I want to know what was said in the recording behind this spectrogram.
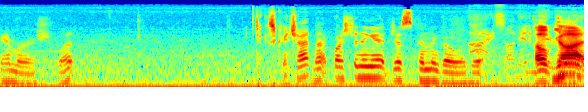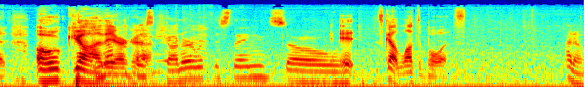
Amerish? What? Take a screenshot. Not questioning it, just gonna go with it. Oh god. Oh god, I'm the not the best gunner with this thing, so It, it's got lots of bullets. I know.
